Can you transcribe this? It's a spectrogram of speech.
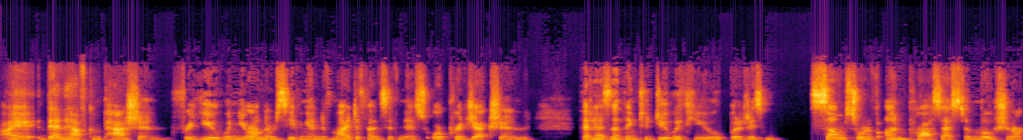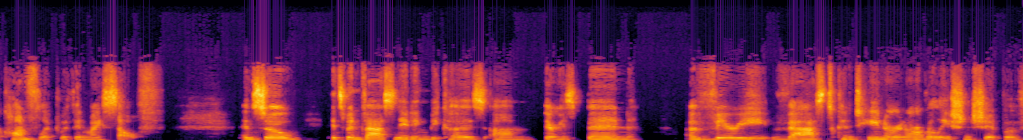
I then have compassion for you when you're on the receiving end of my defensiveness or projection that has nothing to do with you, but it is some sort of unprocessed emotion or conflict within myself. And so it's been fascinating because um, there has been a very vast container in our relationship of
